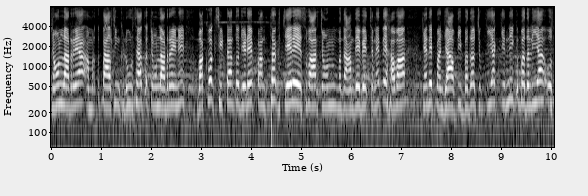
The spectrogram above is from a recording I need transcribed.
ਚੋਣ ਲੜ ਰਿਹਾ, ਅਮਰਤਪਾਲ ਸਿੰਘ ਖਡੂਰ ਸਾਹਿਬ ਤੋਂ ਚੋਣ ਲੜ ਰਹੇ ਨੇ। ਵੱਖ-ਵੱਖ ਸੀਟਾਂ ਤੋਂ ਜਿਹੜੇ ਪੰਥਕ ਚਿਹਰੇ ਇਸ ਵਾਰ ਚੋਣ ਮੈਦਾਨ ਦੇ ਵਿੱਚ ਨੇ ਤੇ ਹਵਾ ਕਹਿੰਦੇ ਪੰਜਾਬ ਦੀ ਬਦਲ ਚੁੱਕੀ ਆ ਕਿੰਨੀ ਕੁ ਬਦਲੀ ਆ ਉਸ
